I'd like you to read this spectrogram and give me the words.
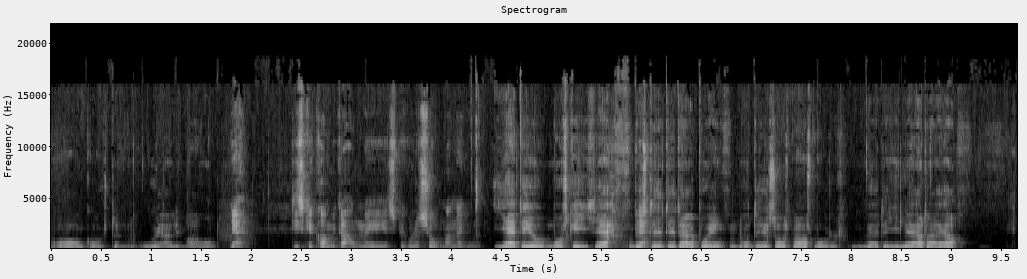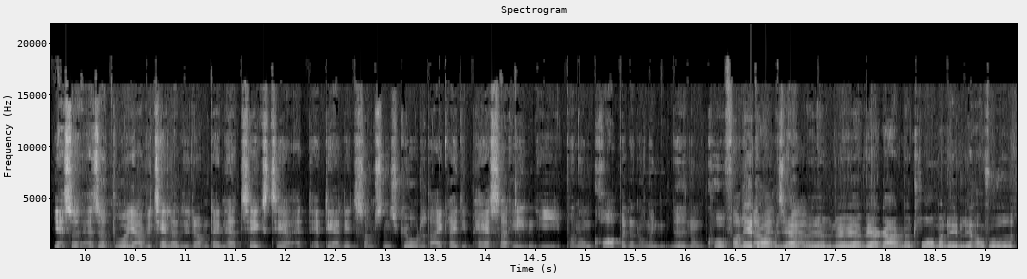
at omgås den uærlige mammon. Ja, de skal komme i gang med spekulationerne. Ja, det er jo måske, ja, hvis ja. det er det, der er pointen, og det er så spørgsmålet, hvad det egentlig er, der er Ja, så altså, du og jeg, vi taler lidt om den her tekst her, at, at det er lidt som sådan en skjorte, der ikke rigtig passer ind i, på nogen krop eller nogen, ned i nogen kuffer. Netop, ja, hver, hver gang man tror, man endelig har fået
